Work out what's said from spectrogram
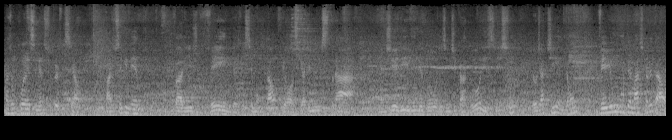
mas um conhecimento superficial. Mas o segmento de varejo, vendas, você montar um quiosque, administrar, né, gerir vendedores, indicadores, isso eu já tinha. Então veio uma temática legal.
